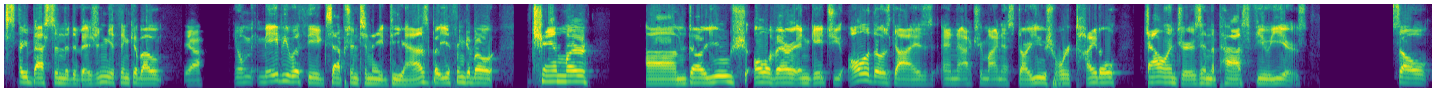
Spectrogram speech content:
stay best in the division. You think about Yeah. you know, m- maybe with the exception to Nate Diaz, but you think about Chandler, um, Dariush, Oliveira, and Gaethje. All of those guys, and actually minus Dariush, were title challengers in the past few years. So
